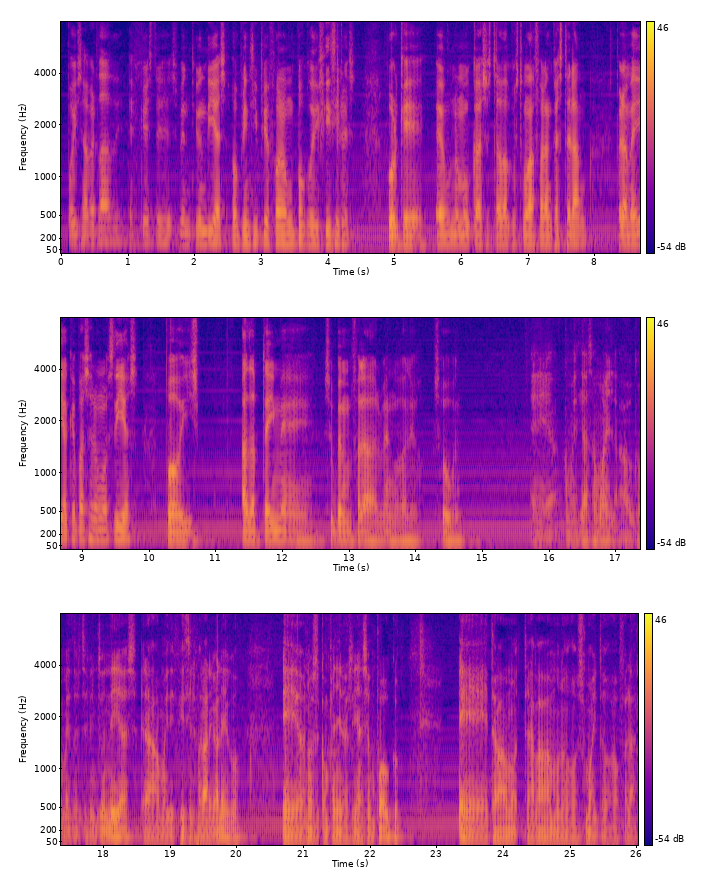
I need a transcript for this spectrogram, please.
Pois a verdade é que estes 21 días ao principio foron un pouco difíciles, porque eu no meu caso estaba acostumado a falar en castelán, pero a medida que pasaron os días, pois adapteime e supen falar ben o galego, sou ben eh, como decía Samuel, ao comezo destes 21 días era moi difícil falar galego, e eh, os nosos compañeros ríanse un pouco, e eh, trabábamonos moito ao falar.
